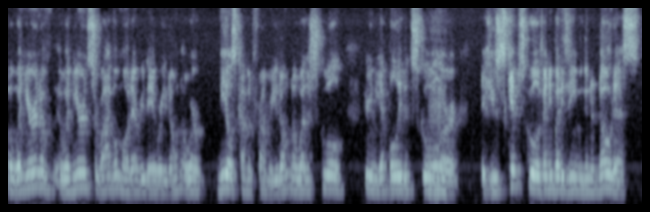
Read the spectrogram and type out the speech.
But when you're in a when you're in survival mode every day where you don't know where meals coming from or you don't know whether school you're going to get bullied at school mm-hmm. or if you skip school if anybody's even going to notice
